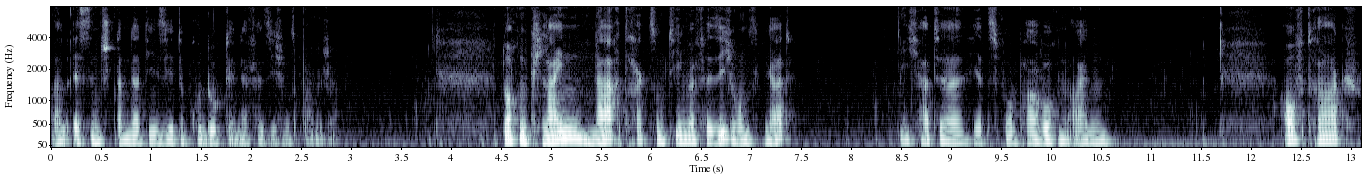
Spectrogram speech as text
Also es sind standardisierte Produkte in der Versicherungsbranche. Noch einen kleinen Nachtrag zum Thema Versicherungswert. Ich hatte jetzt vor ein paar Wochen einen Auftrag,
